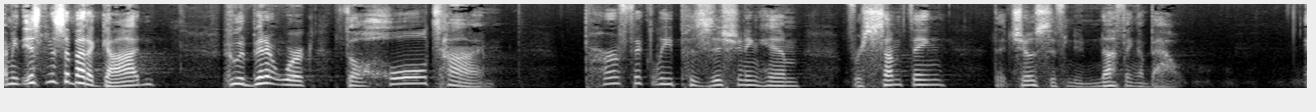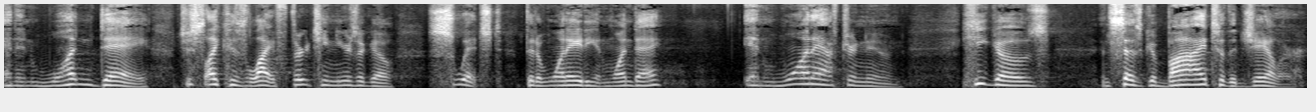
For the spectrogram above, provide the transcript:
I mean, isn't this about a God who had been at work the whole time, perfectly positioning him for something that Joseph knew nothing about. And in one day, just like his life 13 years ago switched, did a 180 in one day, in one afternoon, he goes and says goodbye to the jailer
